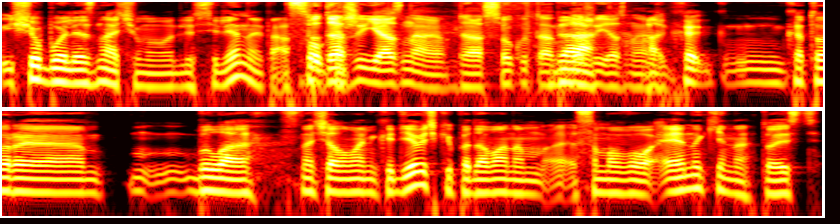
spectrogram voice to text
еще более значимого для вселенной, это Асока. даже я знаю. Да, Соку там Да, даже я знаю. а, которая была сначала маленькой девочкой, подаваном э, самого Энакина, то есть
